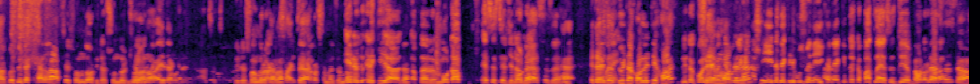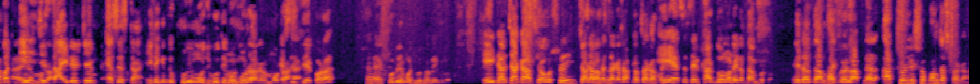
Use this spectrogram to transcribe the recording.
তারপর দুইটা খেলনা আছে সুন্দর। দুইটা সুন্দর খেলনা এই দেখেন। আচ্ছা আচ্ছা। দুইটা সুন্দর খেলনা থাকবে আকর্ষণের জন্য। এটা এটা কি আপনার মোটা এসএস এর যেটা মোটা আছে হ্যাঁ। এটা মানে- দুইটা কোয়ালিটি হয় দুইটা কোয়ালিটি আপনি এটা দেখলে বুঝবেন এইখানে কিন্তু একটা পাতলা এসএস দিয়ে বর্ডার করা। বাট এই যে মোটা। সাইডের যে এসএসটা এটা কিন্তু খুবই মজবুত এবং মোটা মোটা, এসএস হ্যাঁ। দিয়ে করা। হ্যাঁ খুবই মজবুত হবে এগুলো। এইটার চাকা আছে অবশ্যই চাকা চারটা চাকা চারটা চাকা এই এসএস এর খাট দোলনাটা এটার দাম কত? এটার দাম থাকবে হলো আপনার আটচল্লিশশো পঞ্চাশ টাকা।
